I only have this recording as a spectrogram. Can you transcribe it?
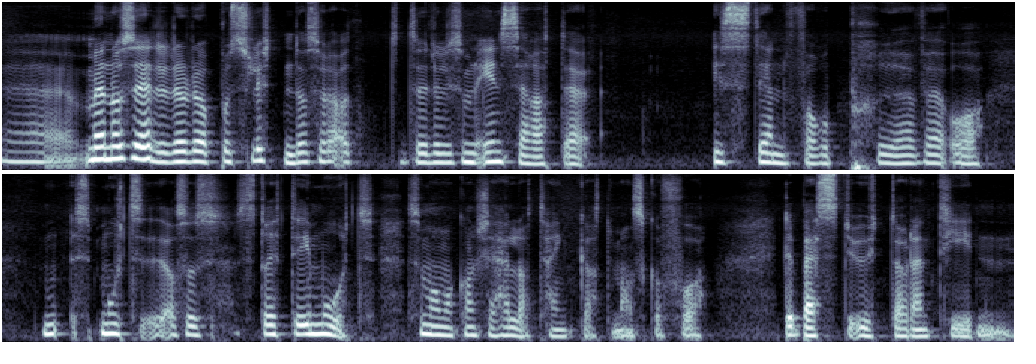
Eh, Men også er det da, da på slutten da, så at det liksom innser at det, istedenfor å prøve å mot, altså stritte imot, så må man kanskje heller tenke at man skal få det beste ut av den tiden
